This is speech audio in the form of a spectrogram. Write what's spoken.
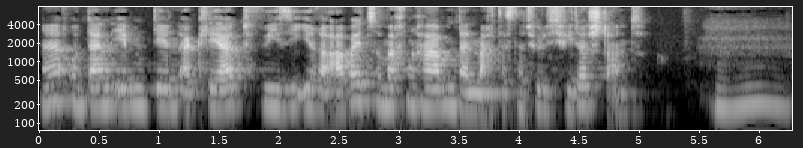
ne, und dann eben denen erklärt, wie sie ihre Arbeit zu machen haben, dann macht das natürlich Widerstand. Mhm.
